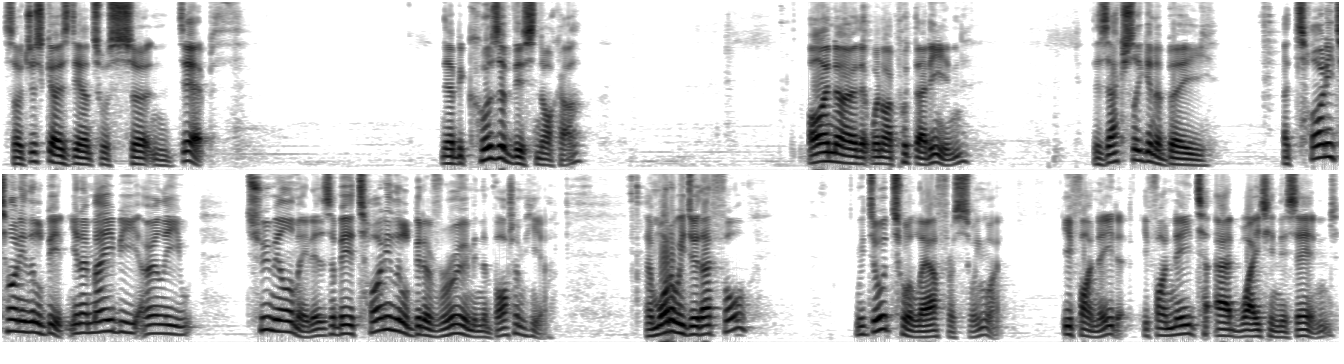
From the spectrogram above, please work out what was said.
So it just goes down to a certain depth. Now because of this knocker, I know that when I put that in, there's actually going to be a tiny, tiny little bit, you know, maybe only two millimeters, there'll be a tiny little bit of room in the bottom here. And what do we do that for? We do it to allow for a swing weight, if I need it. If I need to add weight in this end,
